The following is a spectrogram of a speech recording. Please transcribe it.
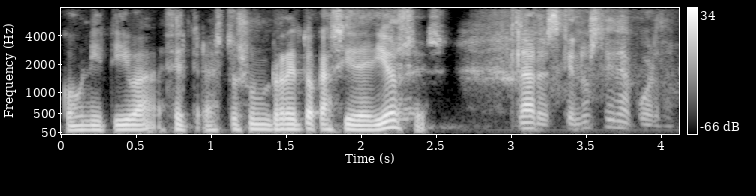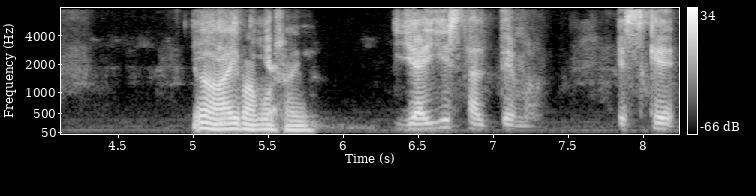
cognitiva, etcétera. Esto es un reto casi de dioses. Claro, es que no estoy de acuerdo. No, ahí vamos ahí. Y ahí está el tema. Es que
